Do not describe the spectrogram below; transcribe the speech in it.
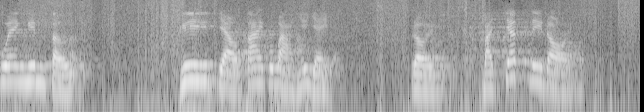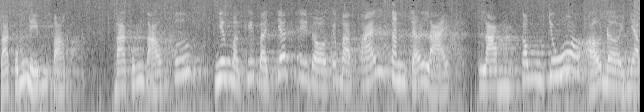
quê nghiêm tự. Ghi vào tay của bà như vậy. Rồi, bà chết đi rồi. Bà cũng niệm phật, bà cũng tạo phước. Nhưng mà khi bà chết đi rồi, cái bà tái sanh trở lại, làm công chúa ở đời nhà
